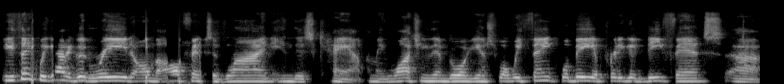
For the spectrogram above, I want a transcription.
You think we got a good read on the offensive line in this camp? I mean, watching them go against what we think will be a pretty good defense. Uh,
